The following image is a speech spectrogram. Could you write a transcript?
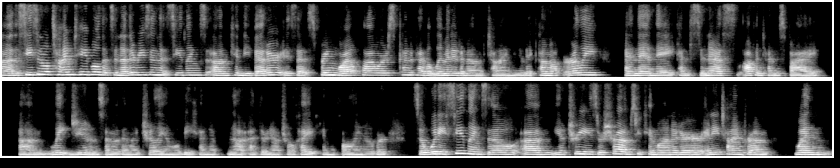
Uh, the seasonal timetable, that's another reason that seedlings um, can be better, is that spring wildflowers kind of have a limited amount of time. You know, they come up early and then they kind of senesce, oftentimes by um, late June. Some of them, like Trillium, will be kind of not at their natural height, kind of falling over. So woody seedlings, though, um, you know, trees or shrubs, you can monitor anytime from when,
